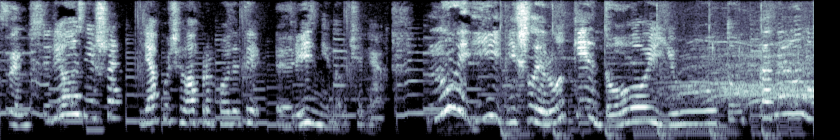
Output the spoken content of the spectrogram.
цим серйозніше, я почала проходити різні навчання. Ну і пішли руки до Ютуб каналу.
